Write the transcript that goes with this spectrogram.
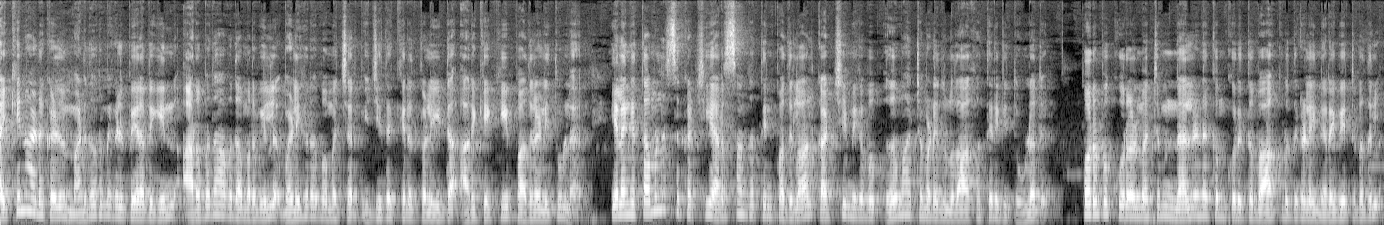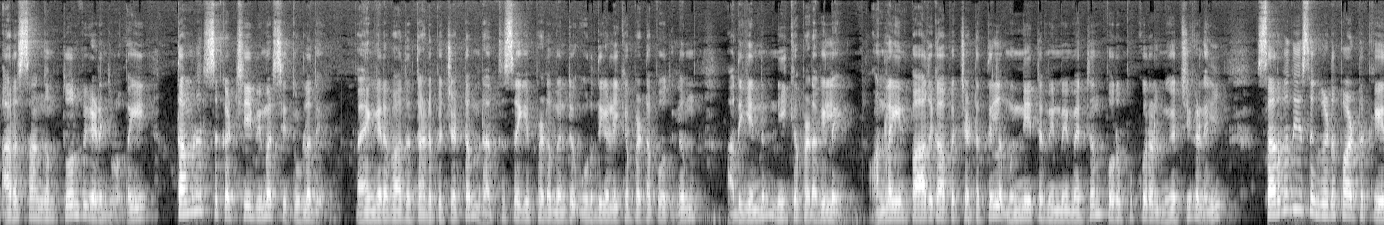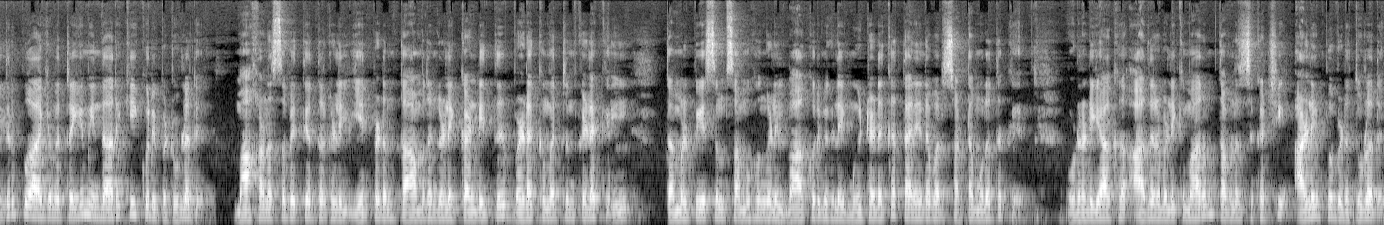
ஐக்கிய நாடுகள் மனித உரிமைகள் பேரவையின் அறுபதாவது அமர்வில் வெளியுறவு அமைச்சர் விஜித கிரத் வெளியிட்ட அறிக்கைக்கு பதிலளித்துள்ள இலங்கை தமிழரசு கட்சி அரசாங்கத்தின் பதிலால் கட்சி மிகவும் ஏமாற்றமடைந்துள்ளதாக தெரிவித்துள்ளது. பொறுப்புக்கூறல் மற்றும் நல்லிணக்கம் குறித்த வாக்குறுதிகளை நிறைவேற்றுவதில் அரசாங்கம் தோல்வியடைந்துள்ளதை தமிழரசு கட்சி விமர்சித்துள்ளது. பயங்கரவாத தடுப்புச் சட்டம் ரத்து செய்யப்படும் என்று உறுதியளிக்கப்பட்ட போதிலும் அது இன்னும் நீக்கப்படவில்லை. ஆன்லைன் பாதுகாப்பு சட்டத்தில் முன்னேற்றமின்மை மற்றும் பொறுப்புக்குரல் முயற்சிகளில் சர்வதேச ஈடுபாட்டுக்கு எதிர்ப்பு ஆகியவற்றையும் இந்த அறிக்கை குறிப்பிட்டுள்ளது. மாகாண சபை தேர்தல்களில் ஏற்படும் தாமதங்களை கண்டித்து வடக்கு மற்றும் கிழக்கில் தமிழ் பேசும் சமூகங்களில் வாக்குரிமைகளை மீட்டெடுக்க தனிநபர் சட்டமூலத்துக்கு உடனடியாக ஆதரவளிக்குமாறும் தமிழரசு கட்சி அழைப்பு விடுத்துள்ளது.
